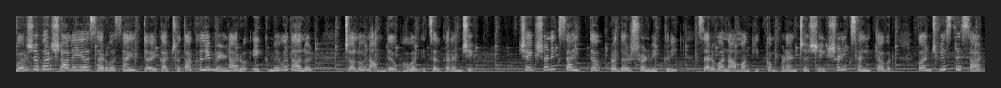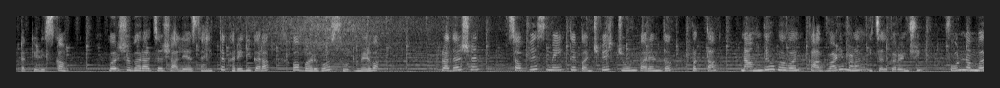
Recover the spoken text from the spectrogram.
वर्षभर शालेय सर्व साहित्य एका छताखाली मिळणारं एकमेव दालन चलो नामदेव भवन इचलकरंजी. शैक्षणिक साहित्य प्रदर्शन विक्री सर्व नामांकित कंपन्यांच्या शैक्षणिक साहित्यावर पंचवीस ते साठ टक्के डिस्काउंट वर्षभराचं शालेय साहित्य खरेदी करा व भरघोस सूट मिळवा. प्रदर्शन सव्वीस मे ते पंचवीस जून पर्यंत. पत्ता नामदेव भवन कागवाडी मळा इचलकरंजी. फोन नंबर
